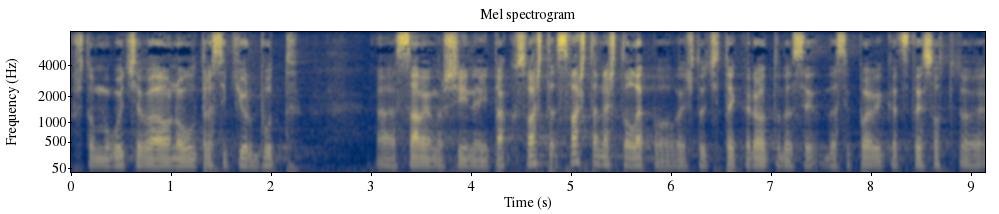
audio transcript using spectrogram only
što omogućava ono ultra secure boot a, same mašine i tako. Svašta, svašta nešto lepo ovaj, što će tek verovatno da se, da se pojavi kad se taj software, ovaj,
